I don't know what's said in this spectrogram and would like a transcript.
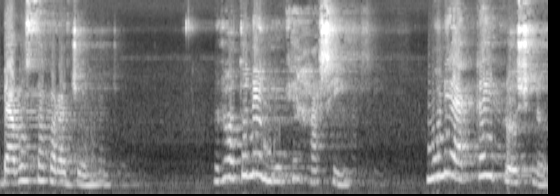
ব্যবস্থা করার জন্য। রতনের মুখে হাসি। মনে একটাই প্রশ্ন,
